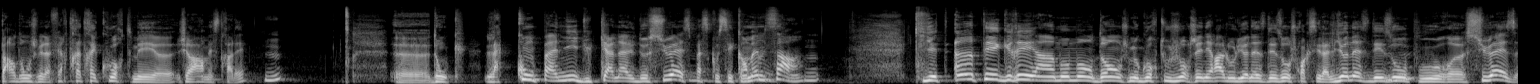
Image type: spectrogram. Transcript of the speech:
pardon, je vais la faire très très courte, mais euh, Gérard Mestralet, euh, donc la compagnie du canal de Suez, parce que c'est quand même ça, hein, Mhm. Qui est intégrée à un moment dans, je me gourre toujours, Général ou Lyonnaise des Eaux, je crois que c'est la Lyonnaise des Mhm. Eaux pour euh, Suez,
